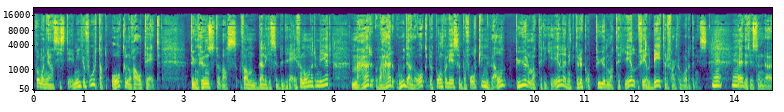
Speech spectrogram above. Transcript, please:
koloniaal systeem ingevoerd, dat ook nog altijd ten gunste was van Belgische bedrijven onder meer, maar waar hoe dan ook de Congolese bevolking wel puur materieel, en ik druk op puur materieel, veel beter van geworden is. Ja, ja. Er is een uh,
